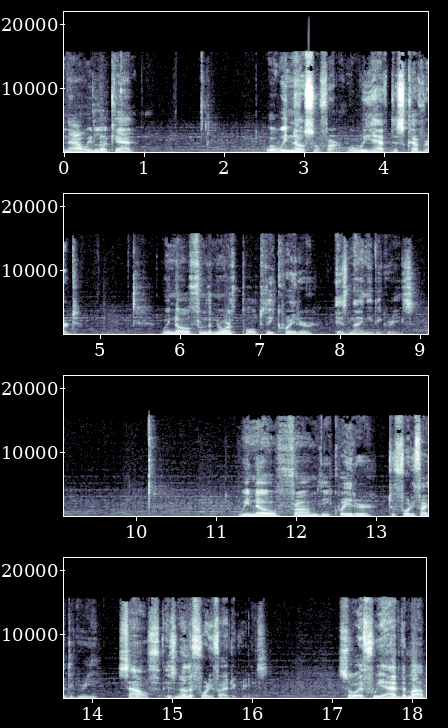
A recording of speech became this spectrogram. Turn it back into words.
now we look at what we know so far, what we have discovered. We know from the North Pole to the equator is 90 degrees. We know from the equator to 45 degree south is another 45 degrees. So if we add them up,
